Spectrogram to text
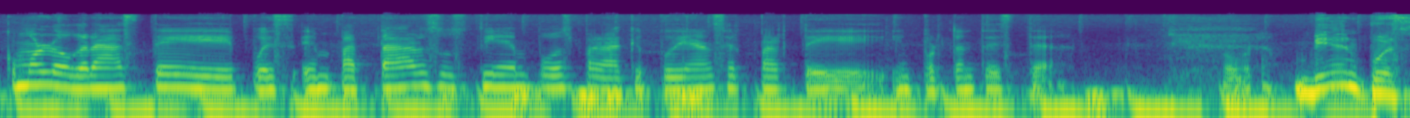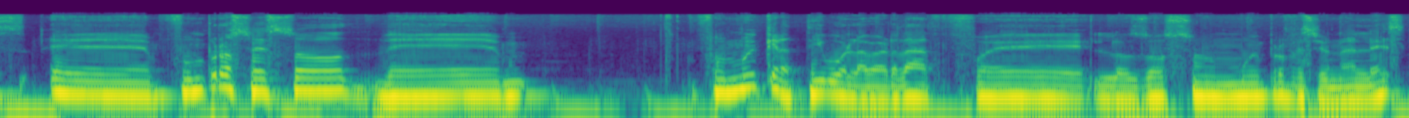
¿Cómo lograste pues empatar sus tiempos para que pudieran ser parte importante de esta obra? Bien, pues eh, fue un proceso de... Fue muy creativo, la verdad. Fue, los dos son muy profesionales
